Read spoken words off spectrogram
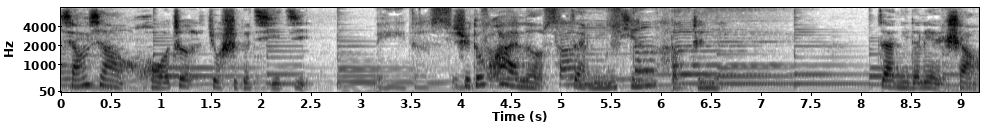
想想活着就是个奇迹。许多快乐在明天等着你，在你的脸上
